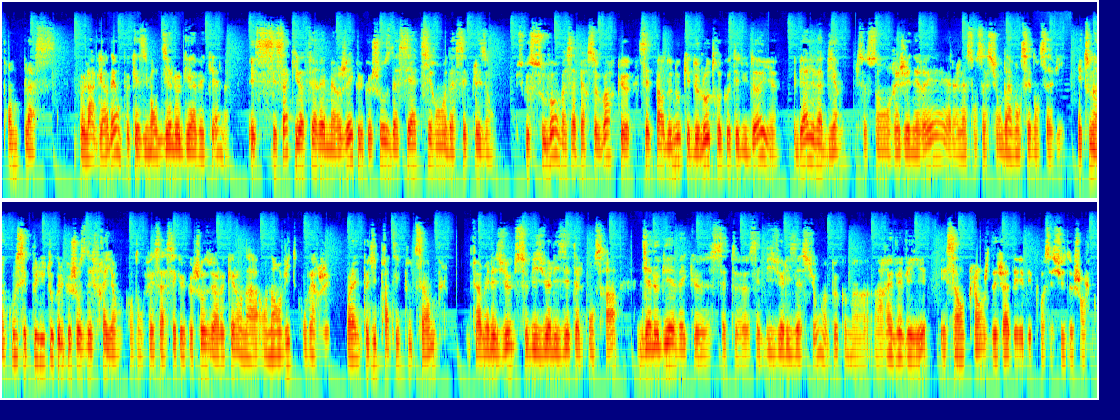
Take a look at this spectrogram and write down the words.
prendre place. On peut la regarder, on peut quasiment dialoguer avec elle. Et c'est ça qui va faire émerger quelque chose d'assez attirant, d'assez plaisant. Puisque souvent, on va s'apercevoir que cette part de nous qui est de l'autre côté du deuil, eh bien, elle va bien. Elle se sent régénérée, elle a la sensation d'avancer dans sa vie. Et tout d'un coup, c'est plus du tout quelque chose d'effrayant quand on fait ça. C'est quelque chose vers lequel on a, on a envie de converger. Voilà, une petite pratique toute simple fermer les yeux, se visualiser tel qu'on sera, dialoguer avec euh, cette, euh, cette visualisation, un peu comme un, rêve éveillé, et ça enclenche déjà des, des processus de changement.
